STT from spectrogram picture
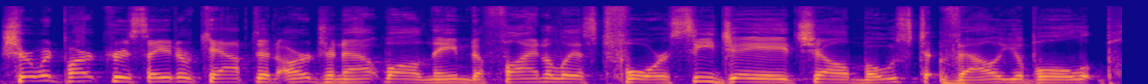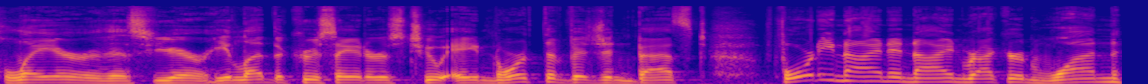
Sherwood Park Crusader captain Arjun Atwal named a finalist for CJHL Most Valuable Player this year. He led the Crusaders to a North Division best 49 and 9 record, won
